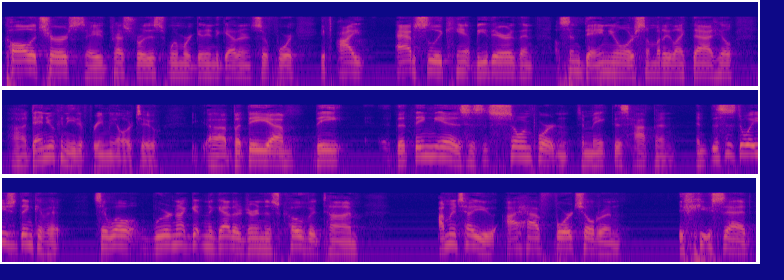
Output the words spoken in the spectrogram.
call the church. Say, Pastor, this is when we're getting together and so forth. If I absolutely can't be there, then I'll send Daniel or somebody like that. He'll uh, Daniel can eat a free meal or two. Uh, but the um, the the thing is, is it's so important to make this happen. And this is the way you should think of it. Say, well, we're not getting together during this COVID time. I'm going to tell you, I have four children if you said,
